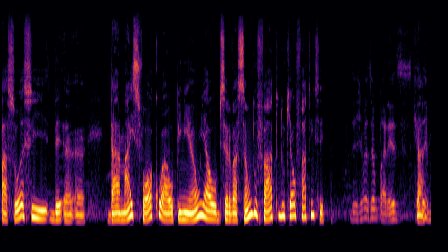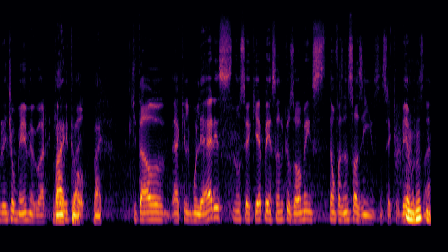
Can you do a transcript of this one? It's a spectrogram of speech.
passou a se de- ah, ah, dar mais foco à opinião e à observação do fato do que ao fato em si. Deixa eu fazer um parênteses, que Tá. eu lembrei de um meme agora, que Vai, é muito vai, bom. vai. Que tal é aquele mulheres, não sei o que, pensando que os homens estão fazendo sozinhos, não sei o que, bêbados, né?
